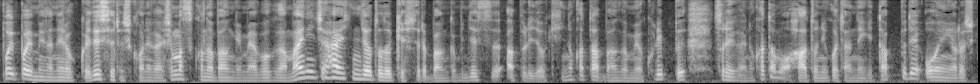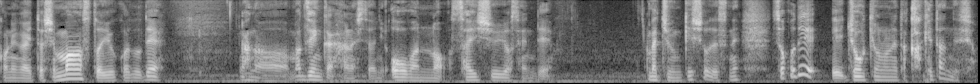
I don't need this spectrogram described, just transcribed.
ぽいぽいメガネロックです。よろしくお願いします。この番組は僕が毎日配信でお届けしている番組です。アプリでお聞きの方、番組をクリップ、それ以外の方もハートニコちゃんネギタップで応援よろしくお願いいたします。ということで、あのーまあ、前回話したように O1 の最終予選で、まあ、準決勝ですね。そこで、えー状況のネタかけたんですよ。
